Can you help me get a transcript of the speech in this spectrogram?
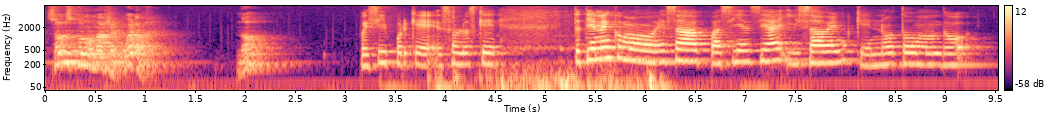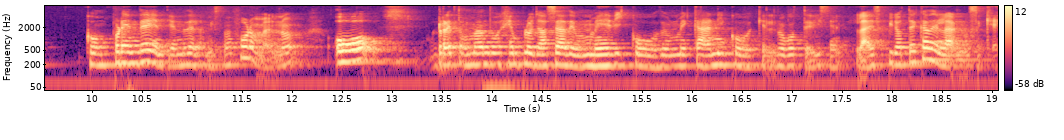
son los que uno más recuerda, ¿no? Pues sí, porque son los que te tienen como esa paciencia y saben que no todo mundo comprende y entiende de la misma forma, ¿no? O retomando ejemplo ya sea de un médico o de un mecánico que luego te dicen la espiroteca de la no sé qué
